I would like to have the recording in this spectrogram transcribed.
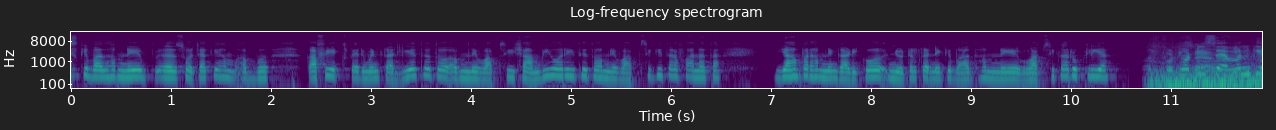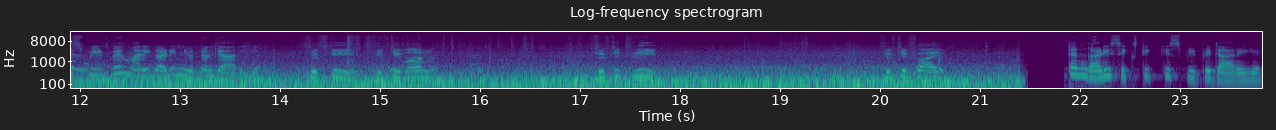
इसके बाद हमने सोचा कि हम अब काफ़ी एक्सपेरिमेंट कर लिए थे तो हमने वापसी शाम भी हो रही थी तो हमने वापसी की तरफ़ आना था। यहाँ पर हमने गाड़ी को न्यूट्रल करने के बाद हमने वापसी का रुख लिया। फोर्टी सेवन की स्पीड पे हमारी गाड़ी न्यूट्रल जा रही है। Fifty fifty one. Fifty three. 55 time गाड़ी 60 की स्पीड पे जा रही है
